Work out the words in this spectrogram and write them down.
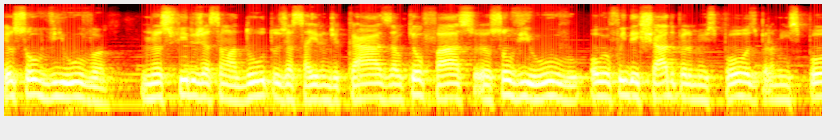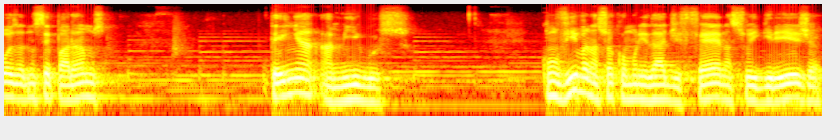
eu sou viúva, meus filhos já são adultos, já saíram de casa, o que eu faço? Eu sou viúvo, ou eu fui deixado pelo meu esposo, pela minha esposa, nos separamos. Tenha amigos. Conviva na sua comunidade de fé, na sua igreja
